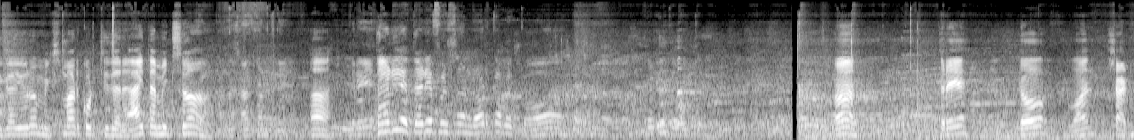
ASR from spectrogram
ಈಗ ಇವರು ಮಿಕ್ಸ್ ಮಾಡಿ ಕೊಡ್ತಿದ್ದಾರೆ ಆಯ್ತಾ ಮಿಕ್ಸ್ ಹಾ. ತಡಿ ತಡಿ ಫಸ್ಟ್ ನಾನು ನೋಡ್ಕೋಬೇಕು. ಹಾ. ತ್ರೀ ಟೂ ಒನ್ ಸ್ಟಾರ್ಟ್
